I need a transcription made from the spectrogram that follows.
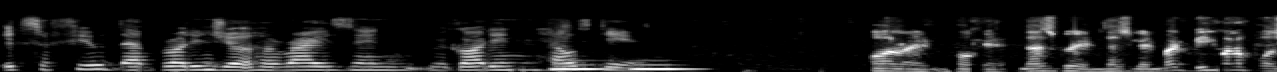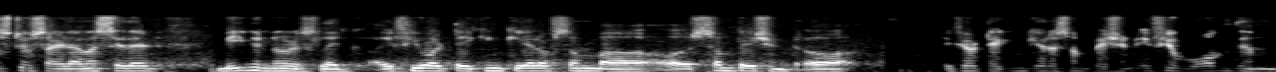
it's a field that broadens your horizon regarding healthcare. All right. Okay. That's great. That's great. But being on a positive side, I must say that being a nurse, like if you are taking care of some uh, or some patient, uh, if you're taking care of some patient, if you walk them,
